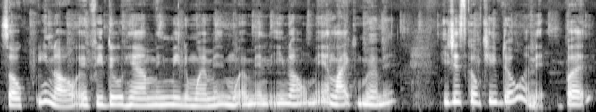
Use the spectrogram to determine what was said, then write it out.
So, you know, if he do him, he meeting women, women, you know, men like women. He just gonna keep doing it. But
